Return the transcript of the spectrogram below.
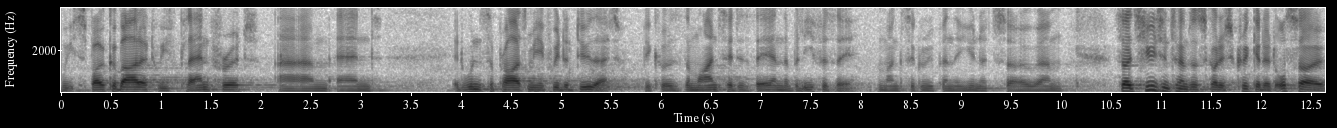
we spoke about it. We've planned for it, um, and it wouldn't surprise me if we did do that because the mindset is there and the belief is there amongst the group and the unit. So. Um, so it's huge in terms of Scottish cricket. It also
